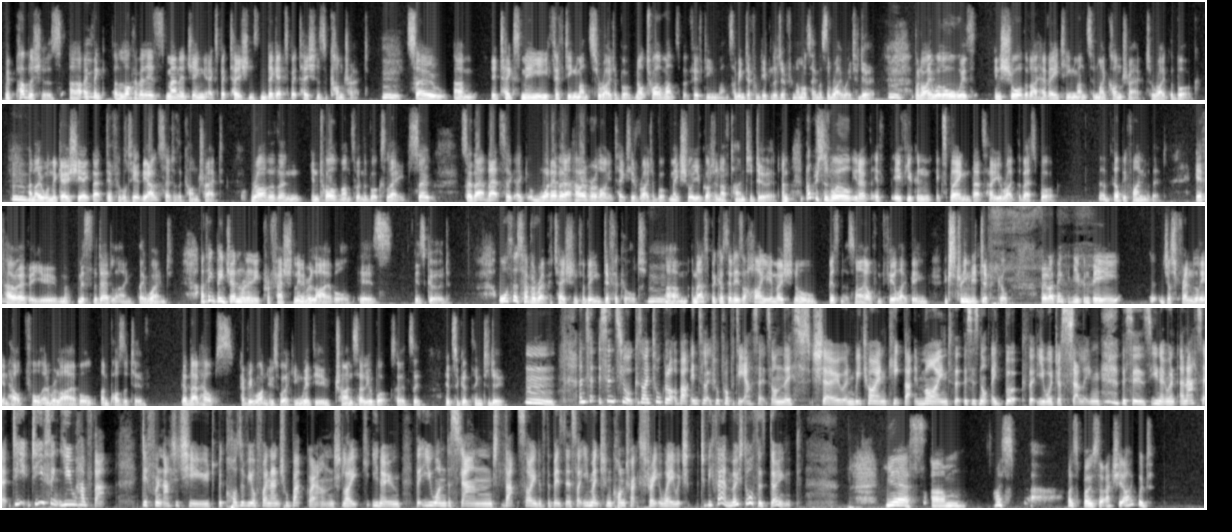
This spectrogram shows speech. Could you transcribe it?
With publishers, uh, mm. I hmm. think a lot of it is managing expectations. The big expectation is the contract. Mm. So um, it takes me 15 months to write a book, not 12 months, but 15 months. I mean, different people are different. I'm not saying that's the right way to do it, mm. but I will always ensure that I have 18 months in my contract to write the book. Mm. And I will negotiate that difficulty at the outset of the contract rather than in 12 months when the book's late. So, so that that's a, a, whatever, however long it takes you to write a book, make sure you've got enough time to do it. And publishers will, you know, if if you can explain that's how you write the best book, they'll be fine with it. If, mm. however, you miss the deadline, they won't. I think being generally professionally reliable is is good. Authors have a reputation for being difficult, mm. um, and that's because it is a highly emotional business. And I often feel like being extremely difficult. but I think if you can be just friendly and helpful and reliable and positive, then that helps everyone who's working with you try and sell your book. So it's a it's a good thing to do. Hmm. And so, since you're, because I talk a lot about intellectual property assets on this show, and we try and keep that in mind that this is not a book that you are just selling. This is, you know, an, an asset. Do you, do you think you have that different attitude because of your financial background? Like, you know, that you understand that side of the business? Like you mentioned contracts straight away, which, to be fair, most authors don't. Yes. Um, I, I suppose so. Actually, I would.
